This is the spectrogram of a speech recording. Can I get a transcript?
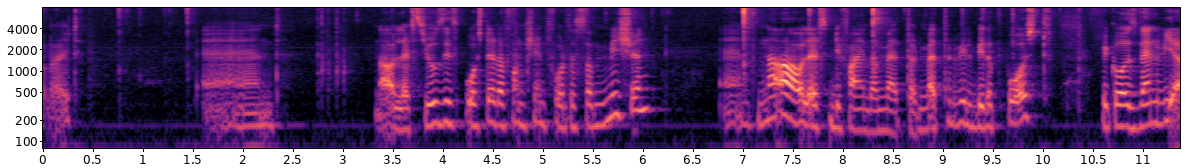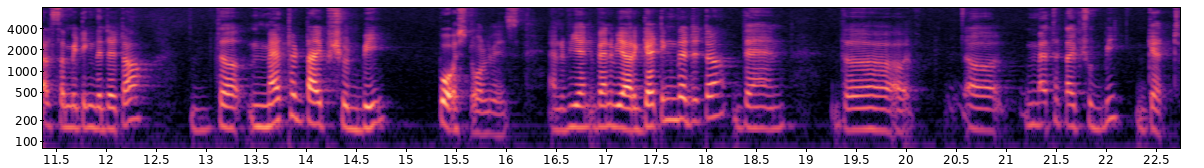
All right and now let's use this post data function for the submission. And now let's define the method. Method will be the post because when we are submitting the data the method type should be post always. And we, when we are getting the data then the uh, method type should be get.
